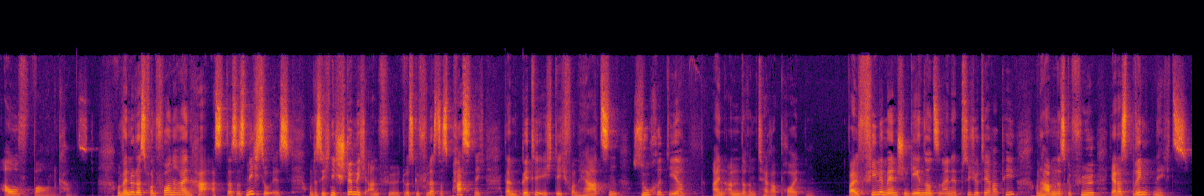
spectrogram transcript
aufbauen kannst. Und wenn du das von vornherein hast, dass es nicht so ist und es sich nicht stimmig anfühlt, du das Gefühl hast, das passt nicht, dann bitte ich dich von Herzen, suche dir einen anderen Therapeuten. Weil viele Menschen gehen sonst in eine Psychotherapie und haben das Gefühl, ja, das bringt nichts.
